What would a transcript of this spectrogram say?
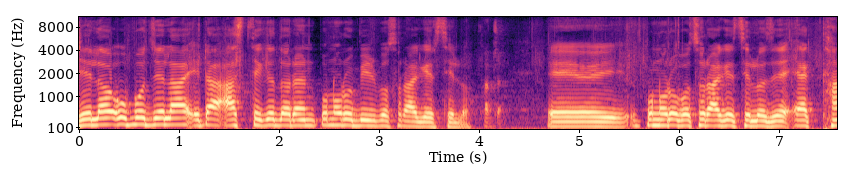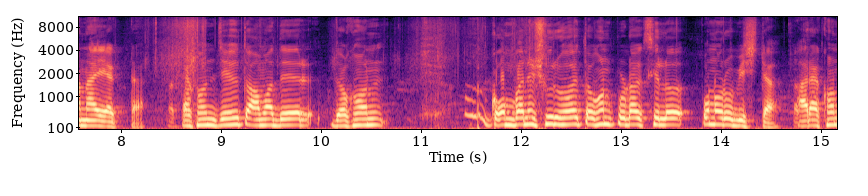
জেলা উপজেলা এটা আজ থেকে ধরেন পনেরো বিশ বছর আগের ছিল। আচ্ছা। পনেরো বছর আগে ছিল যে এক থানায় একটা। এখন যেহেতু আমাদের যখন কোম্পানি শুরু হয় তখন প্রোডাক্ট ছিল পনেরো বিশটা। আর এখন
